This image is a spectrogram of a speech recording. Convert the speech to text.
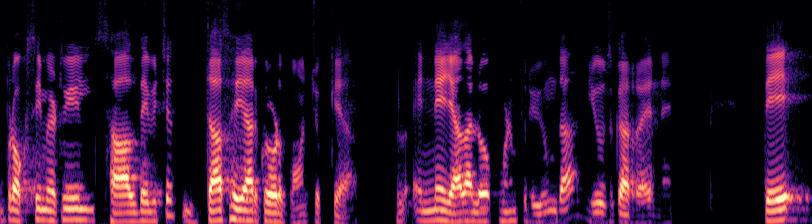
ਅਪਰੋਕਸੀਮੇਟਲੀ ਸਾਲ ਦੇ ਵਿੱਚ 10000 ਕਰੋੜ ਪਹੁੰਚ ਚੁੱਕਿਆ। ਮਤਲਬ ਇੰਨੇ ਜ਼ਿਆਦਾ ਲੋਕ ਹੁਣ ਪਰਫਿਊਮ ਦਾ ਯੂਜ਼ ਕਰ ਰਹੇ ਨੇ। ਤੇ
